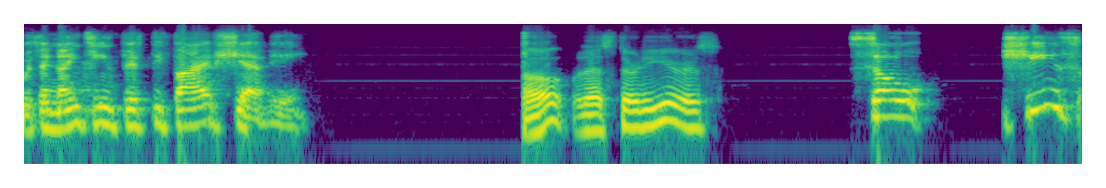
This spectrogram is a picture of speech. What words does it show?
with a 1955 Chevy. Oh, that's 30 years. So she's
